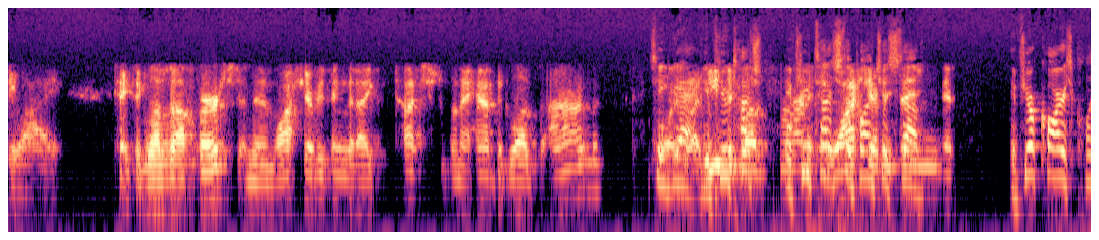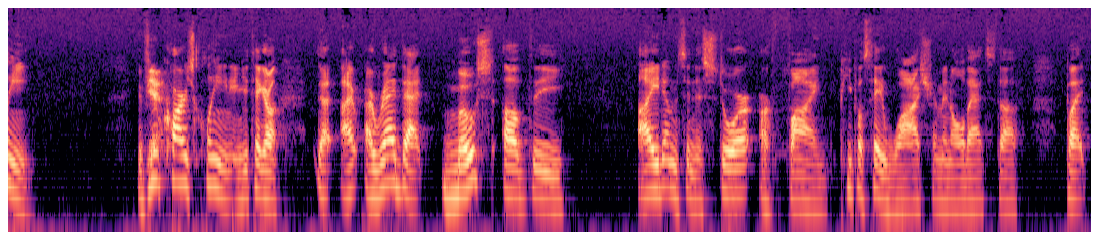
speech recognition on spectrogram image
Do I take the gloves off first and then wash everything that I touched when I had the gloves on? See, Or yeah, if you touch if you and touched a bunch of stuff, and- if your car's clean, if your Yeah. car's clean and you take it off, that I, I read that most of the items in the store are fine. People say wash them and all that stuff, but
